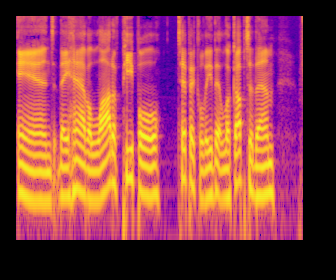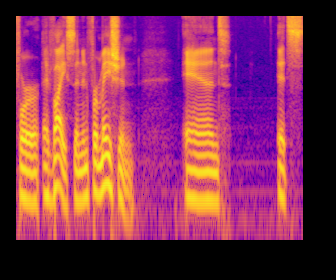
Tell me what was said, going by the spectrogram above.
And they have a lot of people typically that look up to them for advice and information. And it's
